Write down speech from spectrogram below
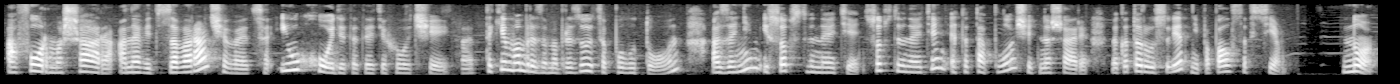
а форма шара, она ведь заворачивается и уходит от этих лучей. Таким образом образуется полутон, а за ним и собственная тень. Собственная тень – это та площадь на шаре, на которую свет не попал совсем. Но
